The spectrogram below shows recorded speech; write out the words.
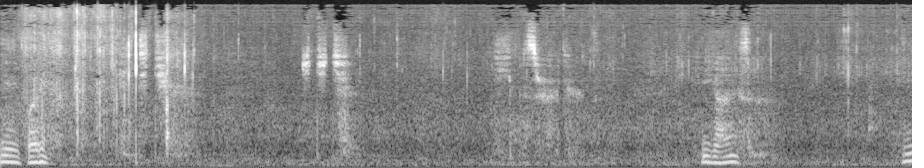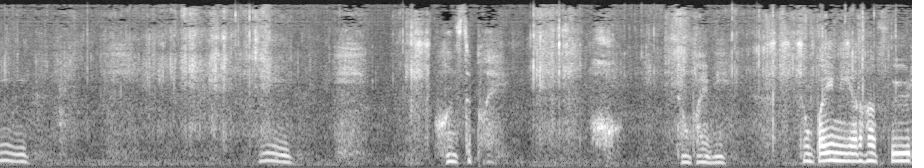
Hey, buddy. Hey, Mr. Records. Hey, guys. Hey. Hey. Who wants to play? Oh, don't bite me. Don't bite me. I don't have food.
